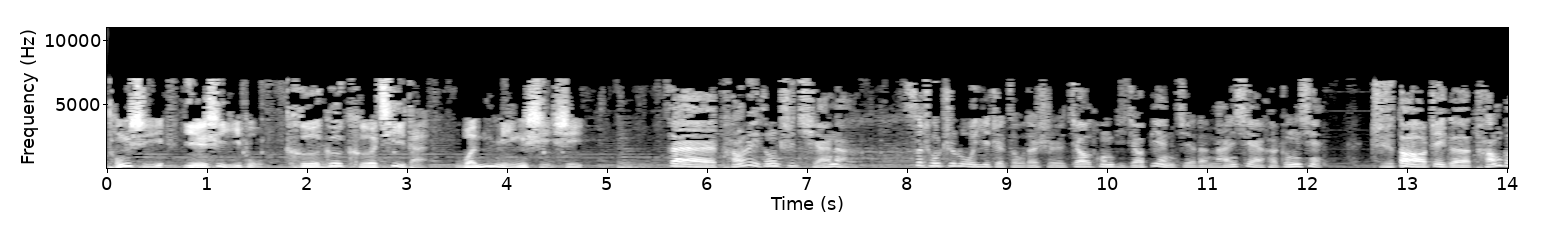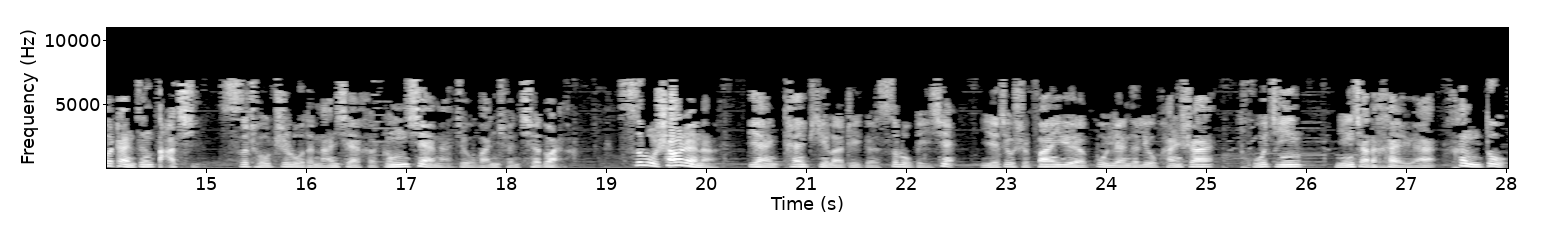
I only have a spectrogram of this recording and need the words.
同时也是一部可歌可泣的文明史诗。在唐睿宗之前呢，丝绸之路一直走的是交通比较便捷的南线和中线，直到这个唐波战争打起，丝绸之路的南线和中线呢就完全切断了。丝路商人呢便开辟了这个丝路北线。也就是翻越固原的六盘山，途经宁夏的海原、横渡、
